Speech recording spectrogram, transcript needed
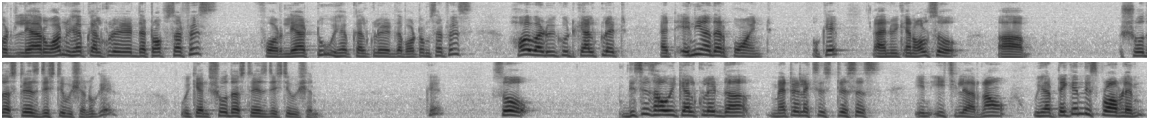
For layer 1 we have calculated the top surface, for layer 2 we have calculated the bottom surface. However, we could calculate at any other point okay, and we can also uh, show the stress distribution. Okay. We can show the stress distribution. Okay. So, this is how we calculate the material axis stresses in each layer. Now, we have taken this problem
